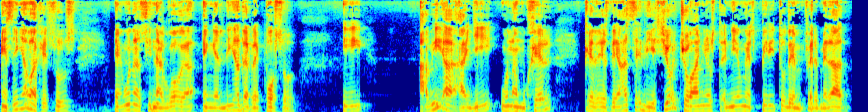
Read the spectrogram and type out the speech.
Enseñaba a Jesús en una sinagoga en el día de reposo y había allí una mujer que desde hace 18 años tenía un espíritu de enfermedad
